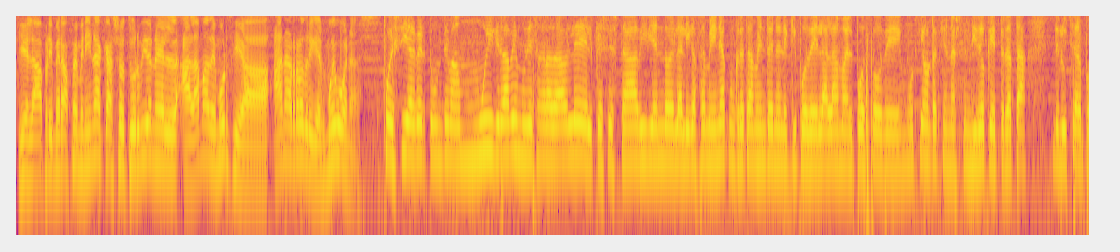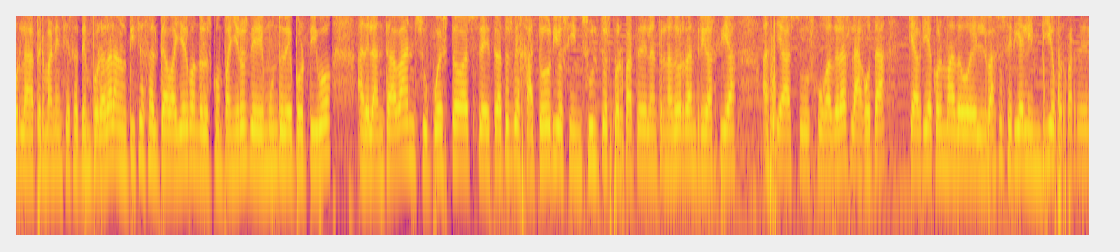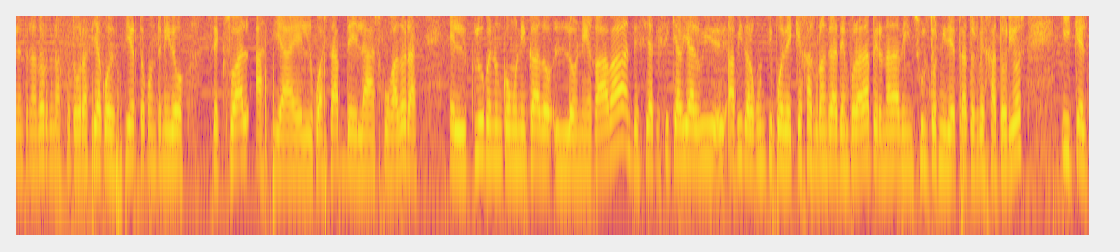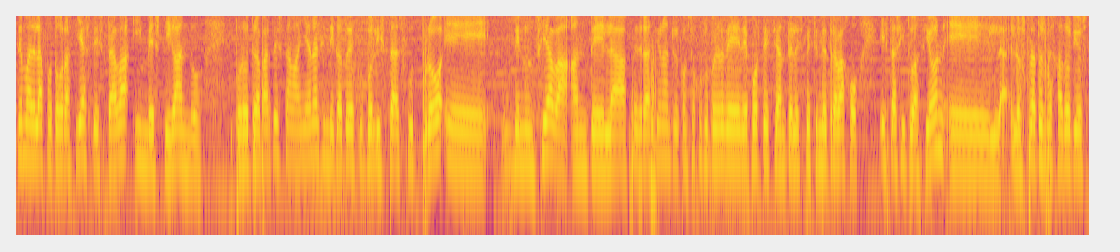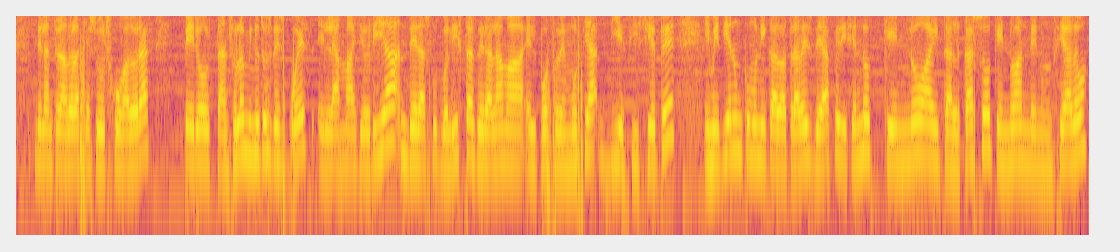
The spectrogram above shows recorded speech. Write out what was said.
Y en la primera femenina, caso turbio en el Alama de Murcia. Ana Rodríguez, muy buenas. Pues sí, Alberto, un tema muy grave, muy desagradable, el que se está viviendo en la Liga Femenina, concretamente en el equipo del Alama El Pozo de Murcia, un recién ascendido que trata de luchar por la permanencia esta temporada. La noticia saltaba ayer cuando los compañeros de Mundo Deportivo adelantaban supuestos eh, tratos vejatorios insultos por parte del entrenador Randri García hacia sus jugadoras. La gota que habría colmado el vaso sería el envío por parte del entrenador de una fotografía con cierto contenido sexual hacia el WhatsApp de las jugadoras. El club en un comunicado lo negaba, decía que sí que había habido algún tipo de quejas durante la temporada, pero nada de insultos ni de tratos vejatorios y que el tema de la fotografía se estaba investigando. Por otra parte, esta mañana el sindicato de futbolistas FutPro eh, denunciaba ante la Federación, ante el Consejo Superior de Deportes y ante la Inspección de Trabajo esta situación, eh, los tratos vejatorios de la entrenadora hacia sus jugadoras pero tan solo minutos después la mayoría de las futbolistas de la Lama El Pozo de Murcia, 17, emitían un comunicado a través de AFE diciendo que no hay tal caso, que no han denunciado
